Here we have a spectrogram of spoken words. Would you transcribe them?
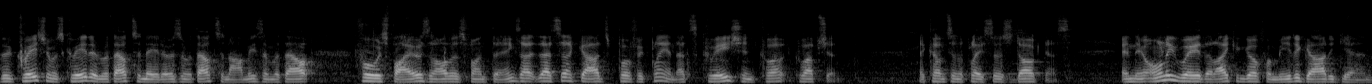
the creation was created without tornadoes and without tsunamis and without forest fires and all those fun things. I, that's not God's perfect plan. That's creation cor- corruption that comes into place. There's darkness. And the only way that I can go from me to God again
